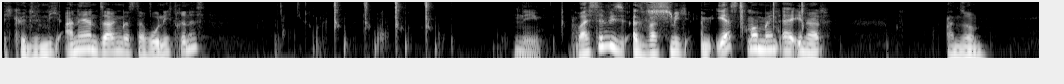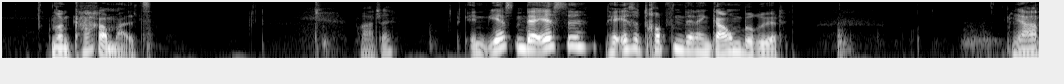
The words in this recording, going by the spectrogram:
Ich könnte nicht annähernd sagen, dass da Honig drin ist. Nee. Weißt du, wie, also was mich im ersten Moment erinnert? An so, so einen Karamalz. Warte. Im ersten, der erste, der erste Tropfen, der den Gaumen berührt. Ja,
